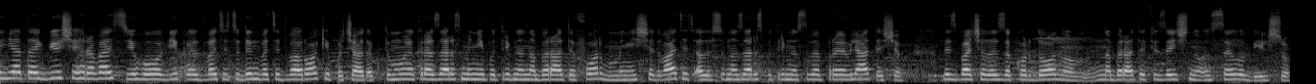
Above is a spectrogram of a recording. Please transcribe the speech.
Я так як б'ючий гравець, його вік 21-22 роки початок. Тому якраз зараз мені потрібно набирати форму. Мені ще 20, але все одно зараз потрібно себе проявляти, щоб десь бачили за кордоном, набирати фізичну силу більшу.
